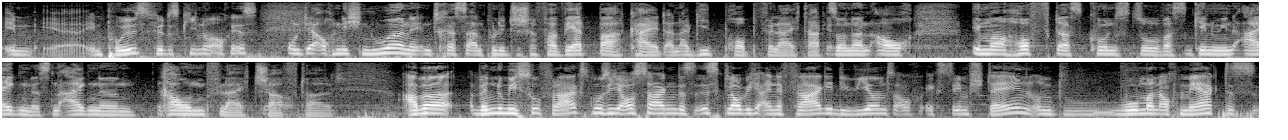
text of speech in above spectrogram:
im, äh, Impuls für das Kino auch ist. Und der auch nicht nur ein Interesse an politischer Verwertbarkeit, an Agitprop vielleicht hat, genau. sondern auch immer hofft, dass Kunst so was genuin eigenes, einen eigenen Raum vielleicht schafft halt. Aber wenn du mich so fragst, muss ich auch sagen, das ist, glaube ich, eine Frage, die wir uns auch extrem stellen und wo man auch merkt, es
